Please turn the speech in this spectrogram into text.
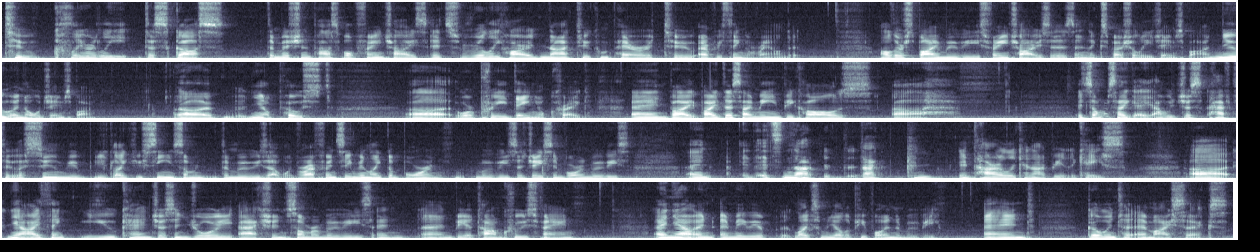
to clearly discuss the Mission Impossible franchise, it's really hard not to compare it to everything around it other spy movies, franchises, and especially James Bond, new and old James Bond. Uh, you know, post uh, or pre Daniel Craig, and by by this I mean because uh, it's almost like I, I would just have to assume you, you like you've seen some of the movies that would reference even like the Bourne movies, the Jason Bourne movies, and it, it's not that can entirely cannot be the case. Uh, yeah, I think you can just enjoy action summer movies and and be a Tom Cruise fan, and yeah, and, and maybe like some of the other people in the movie, and go into MI6.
